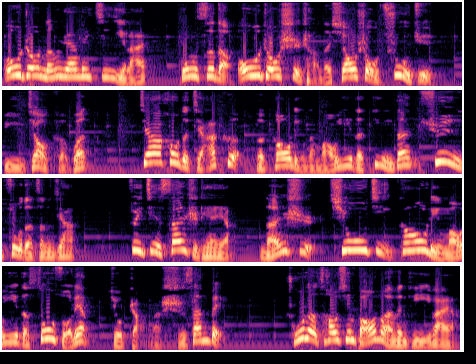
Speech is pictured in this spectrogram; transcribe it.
欧洲能源危机以来，公司的欧洲市场的销售数据比较可观，加厚的夹克和高领的毛衣的订单迅速的增加。最近三十天呀，男士秋季高领毛衣的搜索量就涨了十三倍。除了操心保暖问题以外啊，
